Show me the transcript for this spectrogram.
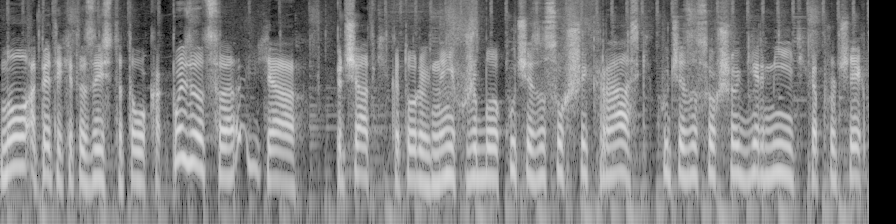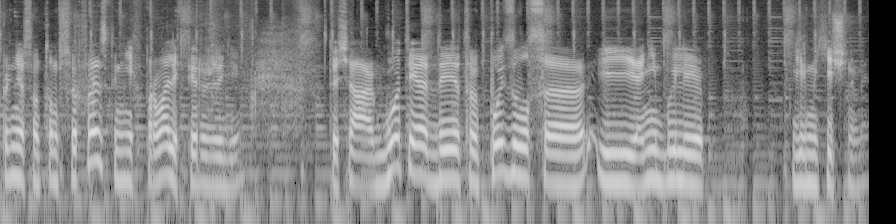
Но, опять-таки, это зависит от того, как пользоваться. Я перчатки, которые на них уже была куча засохшей краски, куча засохшего герметика, прочее. Я их принес на том Surface, и мне их порвали в первый же день. То есть, а год я до этого пользовался, и они были герметичными.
